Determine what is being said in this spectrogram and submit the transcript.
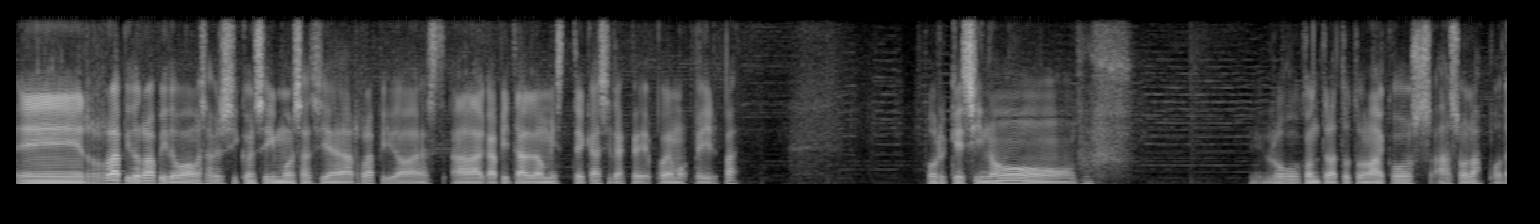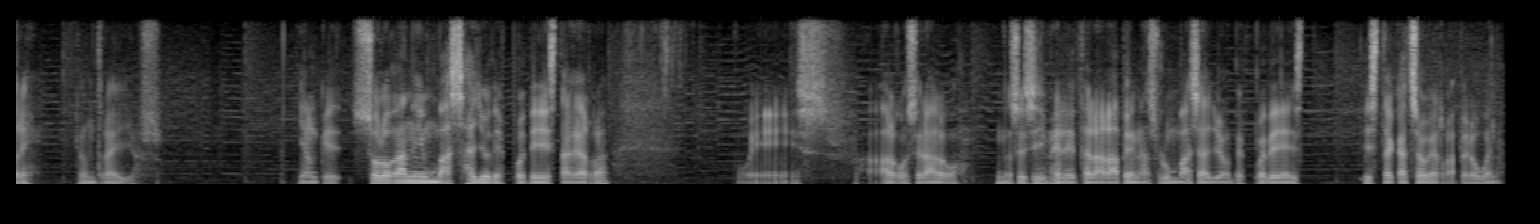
Eh, rápido, rápido. Vamos a ver si conseguimos hacia rápido a, la capital de los y les podemos pedir paz. Porque si no... luego contra Totonacos a solas podré contra ellos. Y aunque solo gane un vasallo después de esta guerra, pues algo será algo. No sé si merecerá la pena solo un vasallo después de esta cacho guerra, pero bueno.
